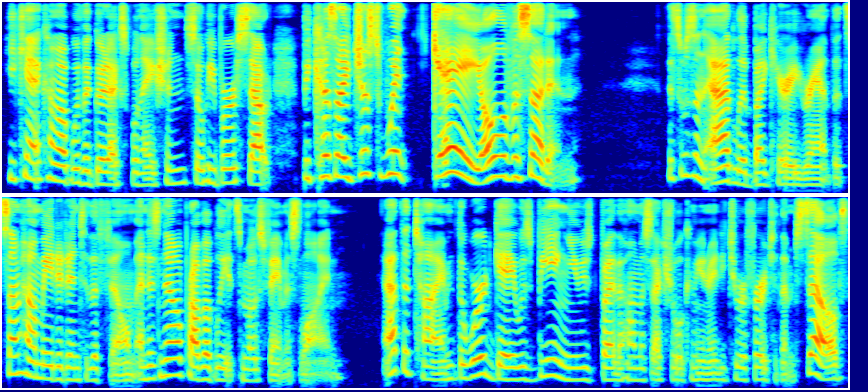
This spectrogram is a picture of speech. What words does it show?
he can't come up with a good explanation, so he bursts out, Because I just went gay all of a sudden! This was an ad lib by Cary Grant that somehow made it into the film and is now probably its most famous line. At the time, the word gay was being used by the homosexual community to refer to themselves,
